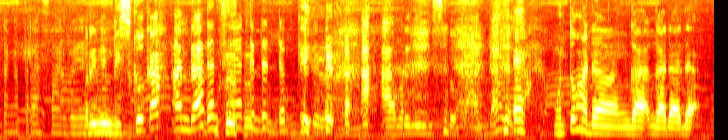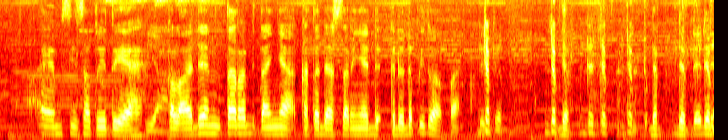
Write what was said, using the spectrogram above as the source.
sangat terasa goyang. Merinding disco kah anda? Dan saya kededep gitu loh. Merinding disco kah anda? Eh, untung ada nggak nggak ada ada MC satu itu ya. Iya. Kalau ada ntar ditanya kata dasarnya de- kededep itu apa? Dep, dep, Dep. dedep, dep. Dep dep dep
